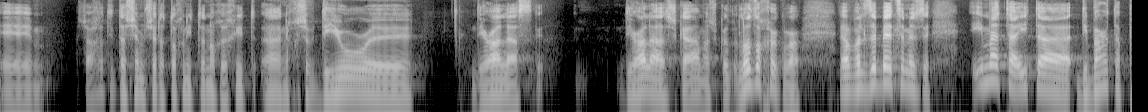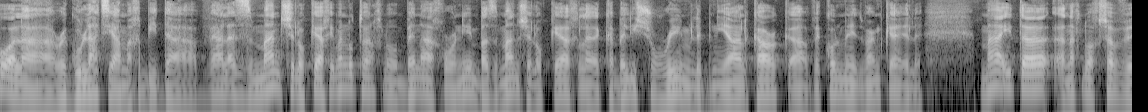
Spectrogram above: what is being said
אה, שכחתי את השם של התוכנית הנוכחית, אני חושב דיור, דירה להס... דירה להשקעה, משהו כזה, לא זוכר כבר. אבל זה בעצם איזה... אם אתה היית, דיברת פה על הרגולציה המכבידה ועל הזמן שלוקח, אם אני לא טועה, אנחנו בין האחרונים בזמן שלוקח לקבל אישורים לבנייה על קרקע וכל מיני דברים כאלה. מה היית, אנחנו עכשיו, אה,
